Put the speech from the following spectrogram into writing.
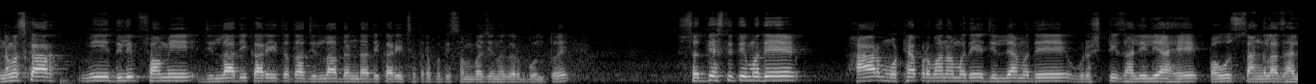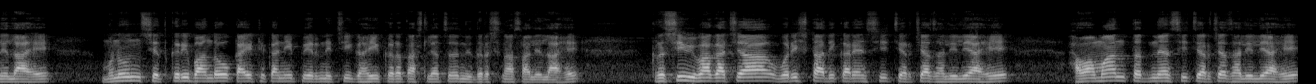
नमस्कार मी दिलीप स्वामी जिल्हाधिकारी तथा जिल्हा दंडाधिकारी छत्रपती संभाजीनगर बोलतोय. सद्यस्थितीमध्ये फार मोठ्या प्रमाणामध्ये जिल्ह्यामध्ये वृष्टी झालेली आहे पाऊस चांगला झालेला आहे. म्हणून शेतकरी बांधव काही ठिकाणी पेरणीची घाई करत असल्याचं निदर्शनास आलेलं आहे. कृषी विभागाच्या वरिष्ठ अधिकाऱ्यांशी चर्चा झालेली आहे. हवामान तज्ज्ञांशी चर्चा झालेली आहे.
